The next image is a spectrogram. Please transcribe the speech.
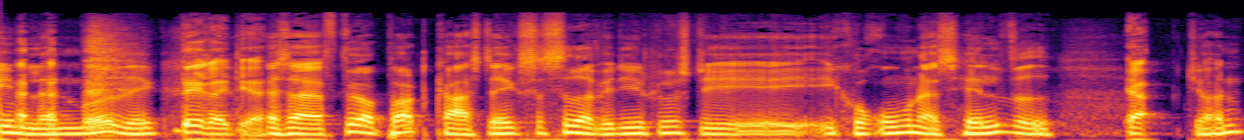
en eller anden måde, ikke? Det er rigtigt, ja. Altså, før podcast, ikke, så sidder vi lige pludselig i, i coronas helvede. Ja. John,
